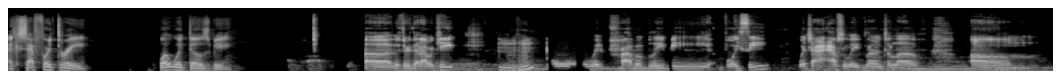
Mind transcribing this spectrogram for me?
except for three, what would those be? Uh, the three that I would keep Mm-hmm. would probably be Voicey, which I absolutely learned to love. Um,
